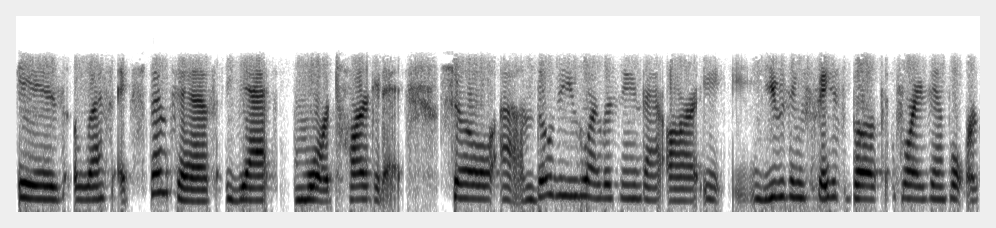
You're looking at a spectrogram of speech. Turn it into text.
is less expensive yet more targeted. So, um, those of you who are listening that are using Facebook, for example, or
